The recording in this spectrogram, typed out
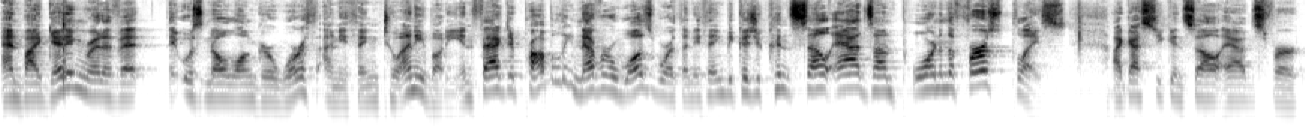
And by getting rid of it, it was no longer worth anything to anybody. In fact, it probably never was worth anything because you couldn't sell ads on porn in the first place. I guess you can sell ads for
